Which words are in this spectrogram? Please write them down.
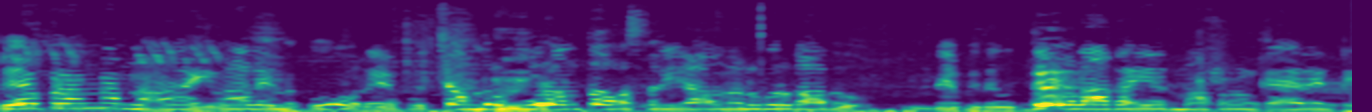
రేపు రండన్న ఇవాళ ఎందుకు? రేపు వచ్చి అందరూ ఊరంతా వస్తారు ఇవాళ నలుగురు కాదు. రేపు ఇది ఉద్యోగం లాగా అయ్యేది మాత్రం గ్యారంటీ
